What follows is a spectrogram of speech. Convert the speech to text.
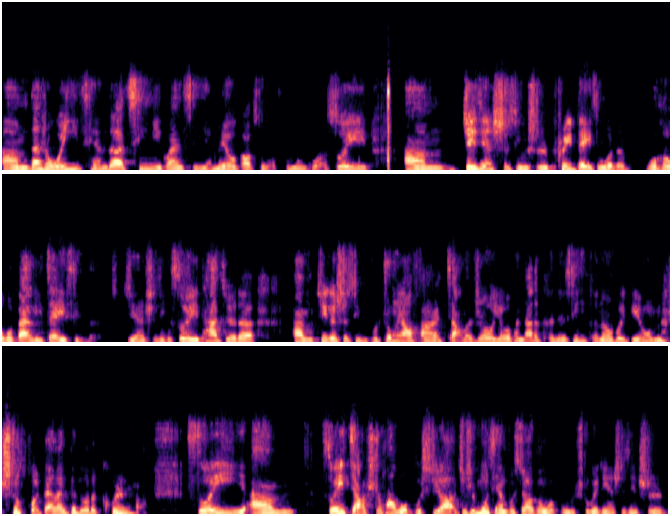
嗯，但是我以前的亲密关系也没有告诉我父母过，所以嗯这件事情是 predate 我的我和我伴侣在一起的。这件事情，所以他觉得，嗯，这个事情不重要，反而讲了之后有很大的可能性，可能会给我们的生活带来更多的困扰。所以，嗯，所以讲实话，我不需要，就是目前不需要跟我父母出轨这件事情是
